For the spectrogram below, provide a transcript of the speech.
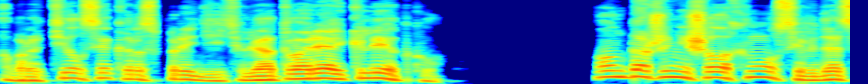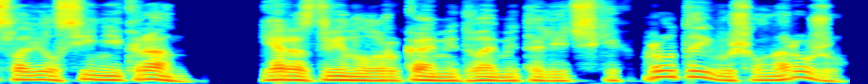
Обратился к распорядителю. «Отворяй клетку!» Он даже не шелохнулся, видать, словил синий кран. Я раздвинул руками два металлических прута и вышел наружу.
